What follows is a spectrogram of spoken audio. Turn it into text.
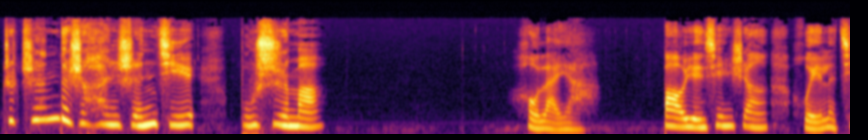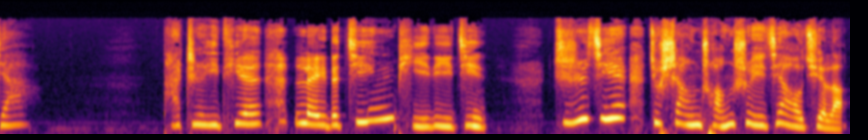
这真的是很神奇，不是吗？后来呀，抱怨先生回了家。他这一天累得精疲力尽，直接就上床睡觉去了。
